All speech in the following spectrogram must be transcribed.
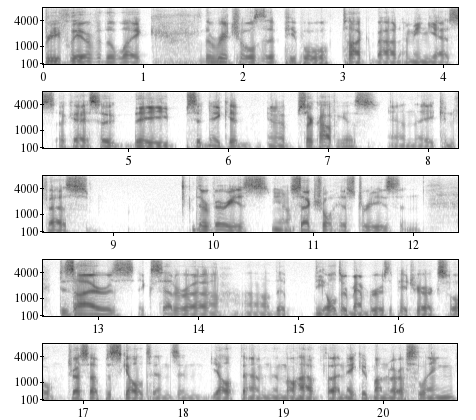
briefly over the like the rituals that people talk about, I mean, yes, okay, so they sit naked in a sarcophagus and they confess their various, you know, sexual histories and desires, etc. Uh, the the older members, the patriarchs, will dress up as skeletons and yell at them, and then they'll have uh, naked bun wrestling.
